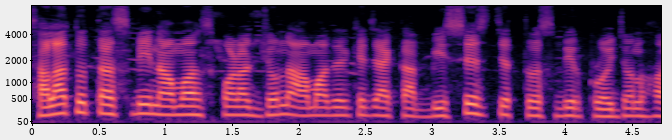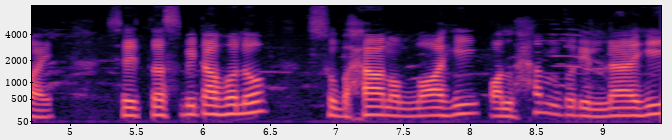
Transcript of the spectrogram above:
সালাতু তাসবি নামাজ পড়ার জন্য আমাদেরকে যে একটা বিশেষ যে তসবির প্রয়োজন হয়, সেই তসবিটা হলো সুবহানাল্লাহি আলহামদুলিল্লাহি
